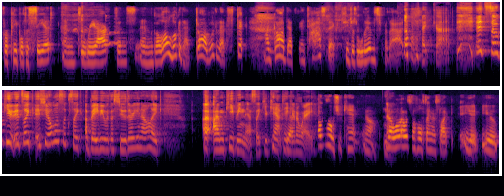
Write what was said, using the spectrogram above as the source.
for people to see it and to react and and go, oh look at that dog, look at that stick, my God, that's fantastic. She just lives for that. Oh my god, it's so cute. It's like she almost looks like a baby with a soother. You know, like uh, I'm keeping this. Like you can't take Yes. it away. Oh no, you can't. No. No. no, Well, that was the whole thing. It's like you you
